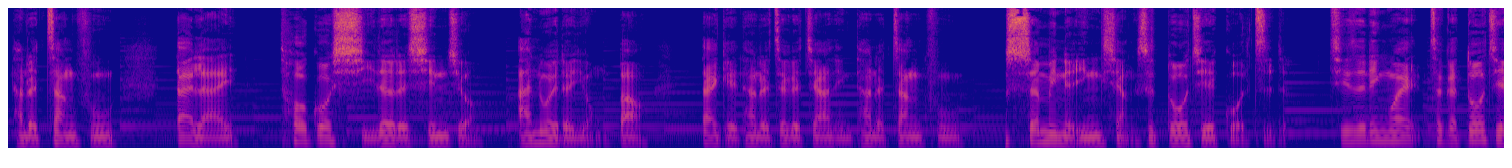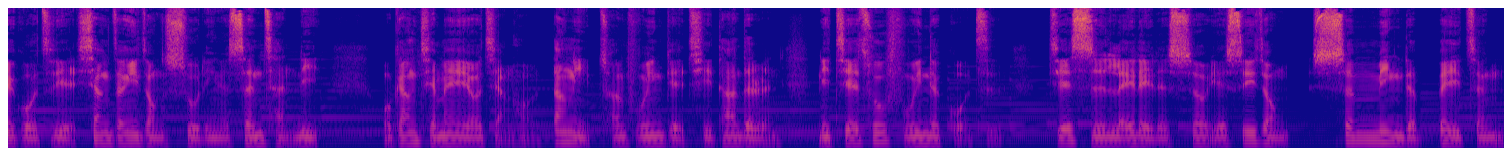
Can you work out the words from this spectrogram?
她的丈夫带来透过喜乐的新酒、安慰的拥抱，带给她的这个家庭、她的丈夫生命的影响是多结果子的。其实，另外这个多结果子也象征一种属灵的生产力。我刚前面也有讲哈，当你传福音给其他的人，你结出福音的果子，结实累累的时候，也是一种生命的倍增，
